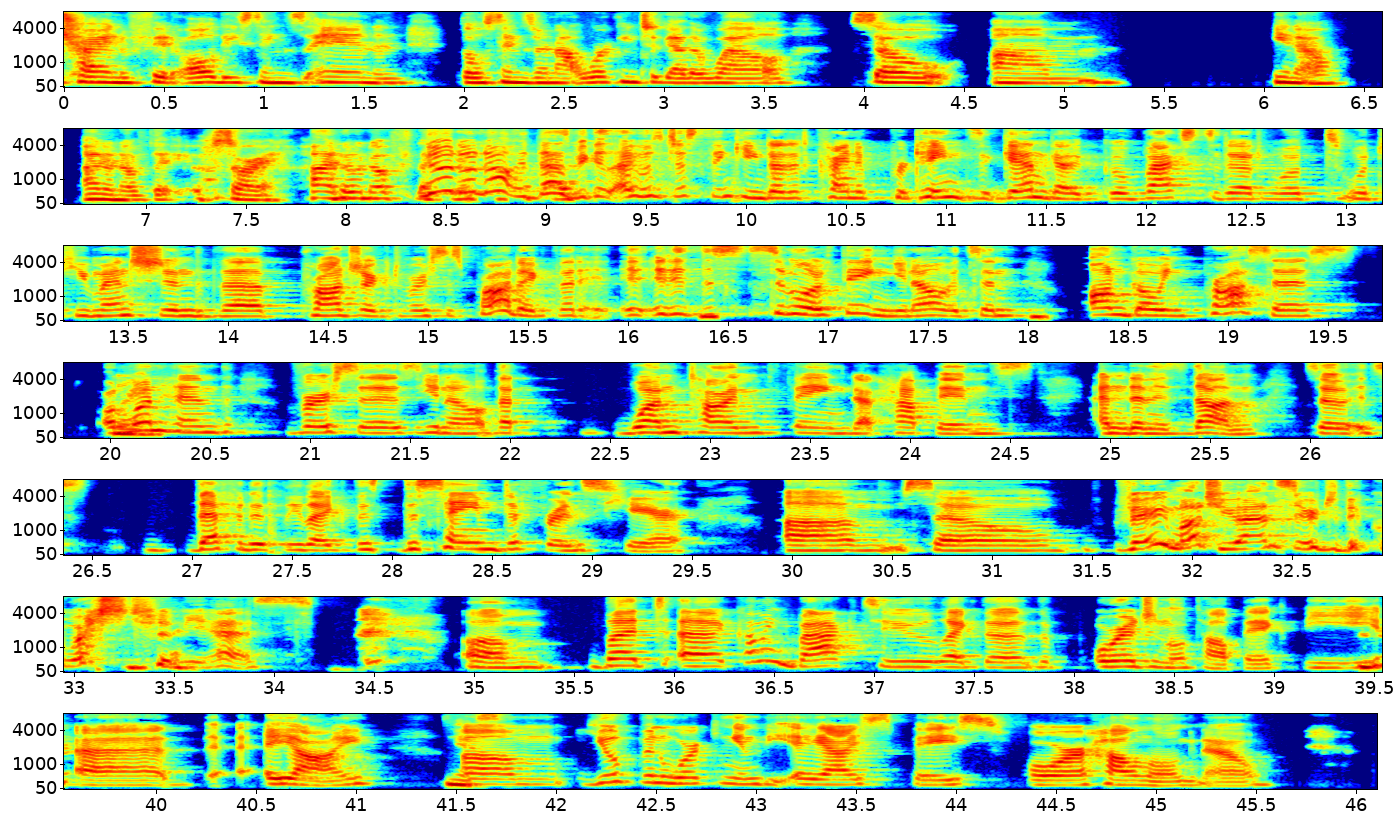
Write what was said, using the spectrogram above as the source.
and trying to fit all these things in and those things are not working together well. So um you know i don't know if they sorry i don't know if no no no it does because i was just thinking that it kind of pertains again go back to that what what you mentioned the project versus product that it, it is this similar thing you know? It's an ongoing process on right. one hand versus you know that one time thing that happens and then it's done. So it's definitely like this, the same difference here um, so very much you answered the question, yes. Um, but uh, coming back to like the the original topic, the, mm-hmm. uh, the AI. Yes. Um, you've been working in the AI space for how long now?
